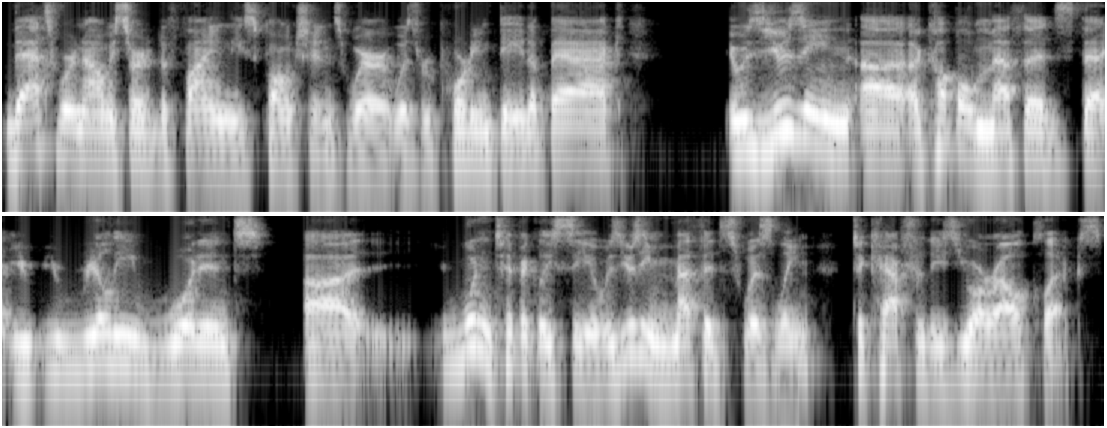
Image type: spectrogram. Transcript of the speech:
that's where now we started to find these functions where it was reporting data back. It was using uh, a couple methods that you, you really wouldn't uh, you wouldn't typically see. It was using method swizzling to capture these URL clicks.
